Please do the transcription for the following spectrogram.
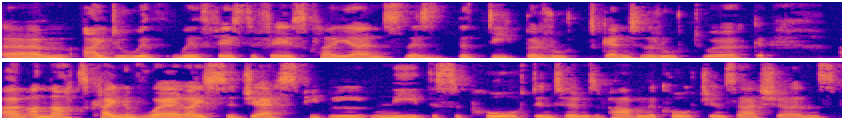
um, I do with with face to face clients. There's the deeper root, getting to the root work. Um, and that's kind of where I suggest people need the support in terms of having the coaching sessions.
